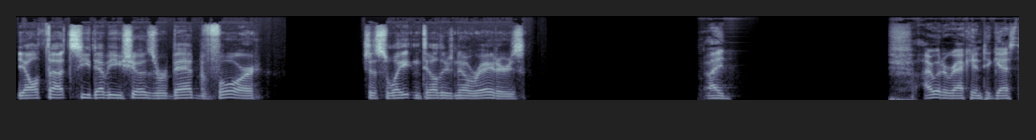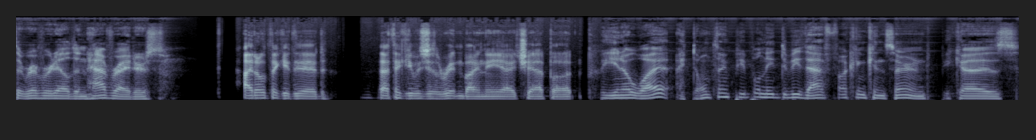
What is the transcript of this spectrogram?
y'all thought cw shows were bad before just wait until there's no writers I I would have reckoned to guess that Riverdale didn't have writers. I don't think it did i think it was just written by an ai chatbot But you know what? I don't think people need to be that fucking concerned because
